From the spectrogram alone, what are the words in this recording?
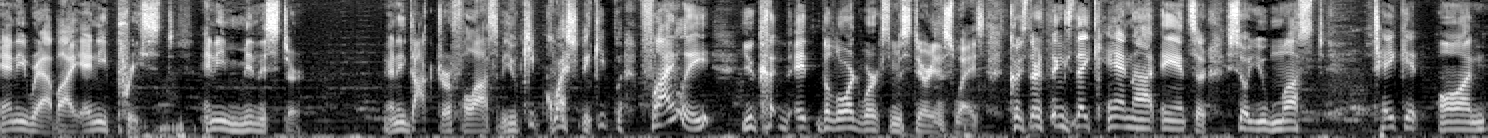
any rabbi, any priest, any minister, any doctor of philosophy, you keep questioning, keep finally you it, the Lord works mysterious ways because there are things they cannot answer. So you must take it on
